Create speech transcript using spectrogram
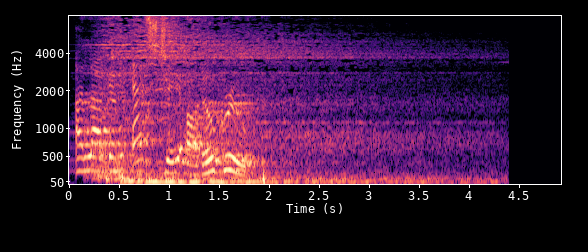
Alagang SJ Auto Group.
